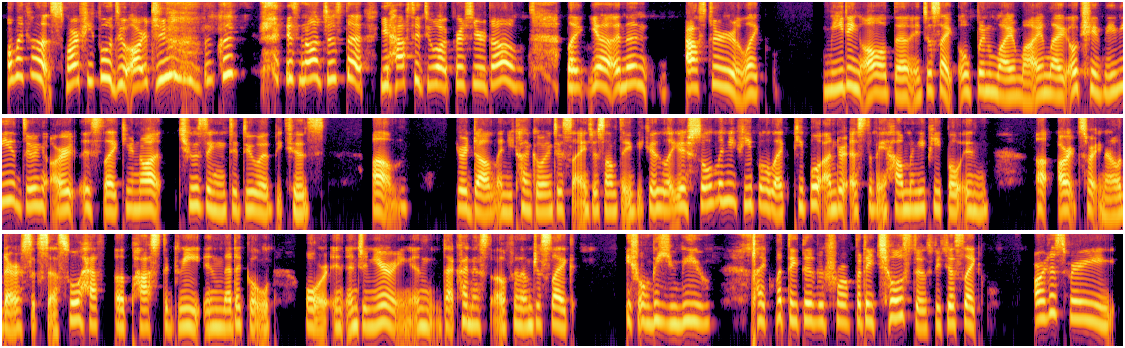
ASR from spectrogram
oh my god, smart people do art too. it's not just that you have to do art because you're dumb. Like, yeah, and then after like meeting all of them, it just like opened my mind. Like, okay, maybe doing art is like you're not choosing to do it because um you're dumb and you can't go into science or something. Because like there's so many people, like people underestimate how many people in uh, arts right now that are successful have a past degree in medical or in engineering and that kind of stuff. And I'm just like, if only you knew like what they did before, but they chose this because like art is very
